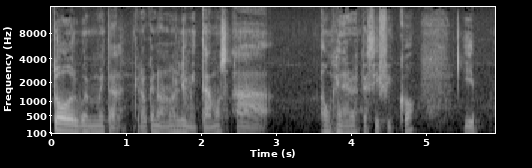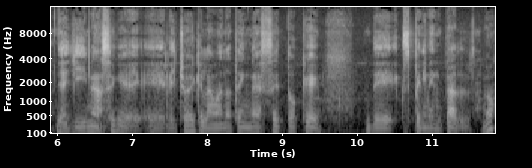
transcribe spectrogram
todo el buen metal. Creo que no nos limitamos a, a un género específico y de allí nace que el hecho de que la banda tenga ese toque de experimental, ¿no?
